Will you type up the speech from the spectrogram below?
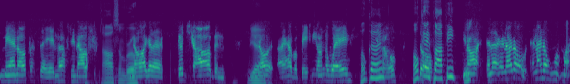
man up and say enough's enough. Awesome, bro. You know, I got a good job, and Yeah. you know, I have a baby on the way. Okay. You know, Okay, so- Poppy. you know, and I and I don't and I don't want my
